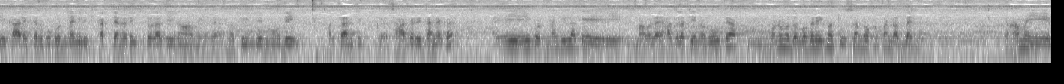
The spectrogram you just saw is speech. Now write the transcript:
ඒ කාර්ය කරපු ගොඩනැගිලි ටිකක් දැනට ඉතුරුලා තියෙනවා මේ රතු ඉන්දියන් මොහොතේ අට්ලාන්ටික් සාගරේ තැනක ඒ ඒ ගොඩනැගිල්ලක ඒ මවල හදලා තියෙන රූපයක් මොනම දොඹකරයකම තුස්සන්ඩෝ කපන්නවත් බැහැ. තාම මේ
